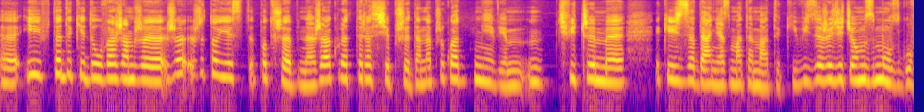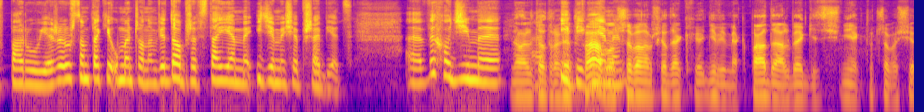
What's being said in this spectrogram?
E, I wtedy, kiedy uważam, że, że, że to jest potrzebne, że akurat teraz się przyda, na przykład, nie wiem, ćwiczymy jakieś zadania z matematyki, widzę, że dzieciom z mózgów paruje, że już są takie umęczone, mówię, dobrze, wstajemy, idziemy się przebiec. E, Wychodzimy No ale e, to trochę i trwa, bo trzeba na przykład, jak, nie wiem, jak pada albo jak jest śnieg, to trzeba się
